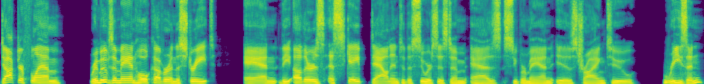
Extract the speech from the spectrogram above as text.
Dr. Flem removes a manhole cover in the street, and the others escape down into the sewer system as Superman is trying to reason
